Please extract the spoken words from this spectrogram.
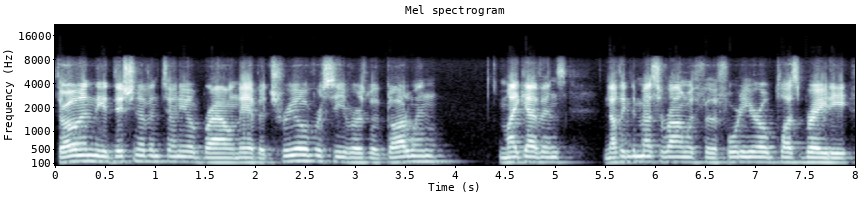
Throw in the addition of Antonio Brown. They have a trio of receivers with Godwin, Mike Evans, nothing to mess around with for the 40 year old plus Brady,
